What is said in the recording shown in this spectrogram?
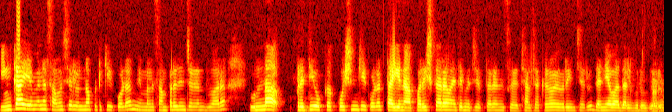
ఇంకా ఏమైనా సమస్యలు ఉన్నప్పటికీ కూడా మిమ్మల్ని సంప్రదించడం ద్వారా ఉన్న ప్రతి ఒక్క క్వశ్చన్కి కూడా తగిన పరిష్కారం అయితే మీరు చెప్తారని చాలా చక్కగా వివరించారు. ధన్యవాదాలు గురువు గారు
